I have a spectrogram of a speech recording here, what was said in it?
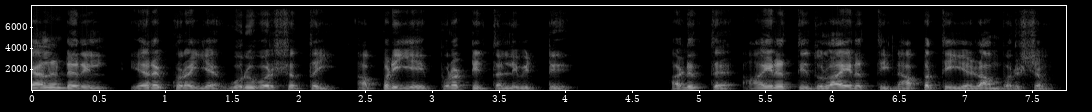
கேலண்டரில் ஏறக்குறைய ஒரு வருஷத்தை அப்படியே புரட்டித் தள்ளிவிட்டு அடுத்த ஆயிரத்தி தொள்ளாயிரத்தி நாற்பத்தி ஏழாம் வருஷம்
